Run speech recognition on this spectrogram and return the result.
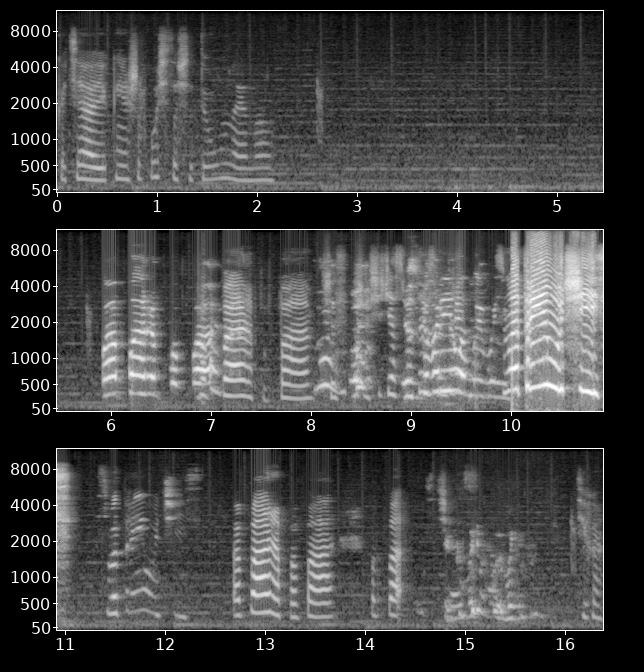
Хотя я, конечно, в курсе, что ты умная, но... Папара, папа. Папа, папа. Сейчас, сейчас, Я же говорила, мы его не... Смотри, учись! Смотри, учись. Папара, папа. Папа. Я Сейчас. Тихо.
